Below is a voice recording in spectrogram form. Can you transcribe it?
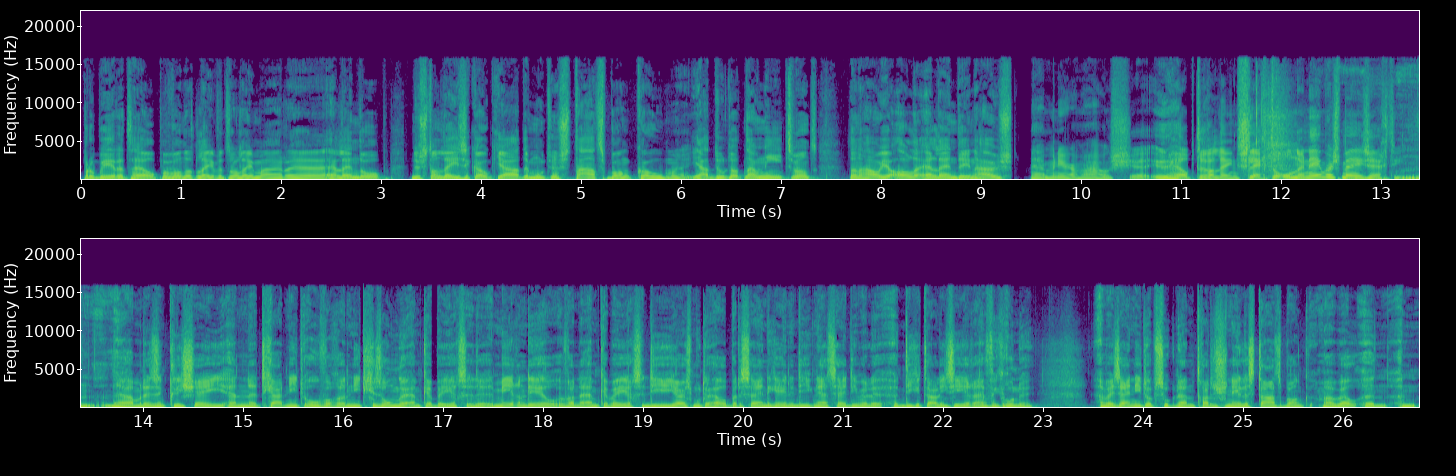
proberen te helpen, want dat levert alleen maar uh, ellende op. Dus dan lees ik ook, ja, er moet een staatsbank komen. Ja, doe dat nou niet, want dan hou je alle ellende in huis. Ja, meneer Amhaus, u helpt er alleen slechte ondernemers mee, zegt hij. Ja, maar dat is een cliché. En het gaat niet over niet gezonde MKB'ers. De merendeel van de MKB'ers die je juist moeten helpen, dat zijn degenen die ik net zei, die willen digitaliseren en vergroenen. En wij zijn niet op zoek naar een traditionele staatsbank, maar wel een, een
